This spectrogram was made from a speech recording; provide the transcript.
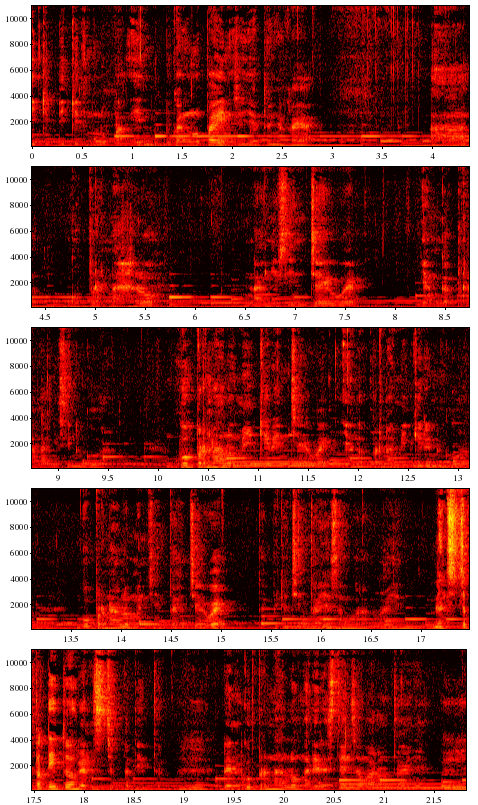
dikit-dikit ngelupain. Bukan ngelupain sih jatuhnya kayak gue pernah loh nangisin cewek yang nggak pernah nangisin gue gue pernah lo mikirin cewek yang nggak pernah mikirin gue gue pernah lo mencintai cewek tapi dicintainya sama orang lain dan secepat itu. Dan secepat itu. Hmm, dan gue pernah lo nggak direstuin sama orang tuanya. Hmm.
